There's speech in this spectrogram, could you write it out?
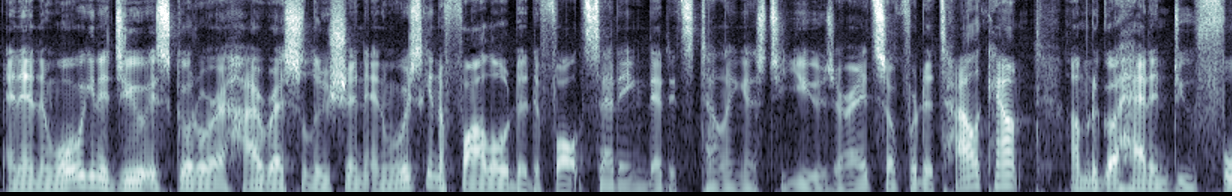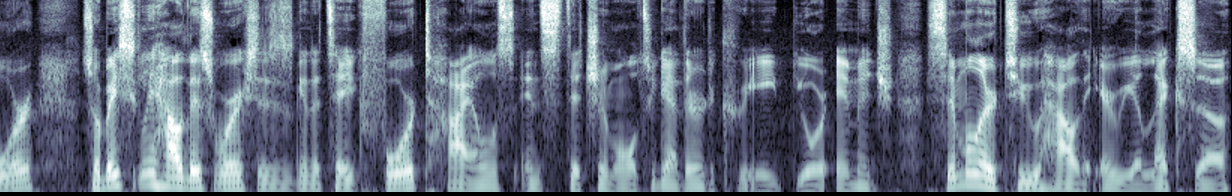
And then what we're going to do is go to our high resolution and we're just going to follow the default setting that it's telling us to use. All right. So for the tile count, I'm going to go ahead and do four. So basically how this works is it's going to take four tiles and stitch them all together to create your image. Similar to how the Arri Alexa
